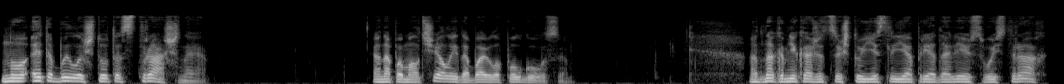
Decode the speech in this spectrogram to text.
но это было что-то страшное». Она помолчала и добавила полголоса. Однако мне кажется, что если я преодолею свой страх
